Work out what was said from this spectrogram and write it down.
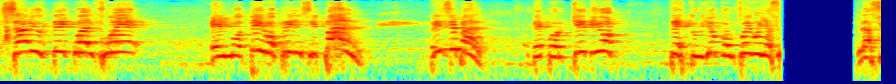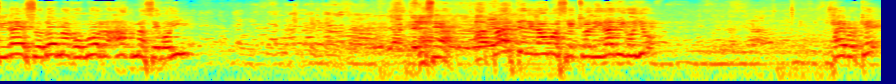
¿Sabe usted cuál fue el motivo principal, principal, de por qué Dios destruyó con fuego y azufre la ciudad de Sodoma, Gomorra, Acma, Seboín? O sea, aparte de la homosexualidad, digo yo. ¿Sabe por qué?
